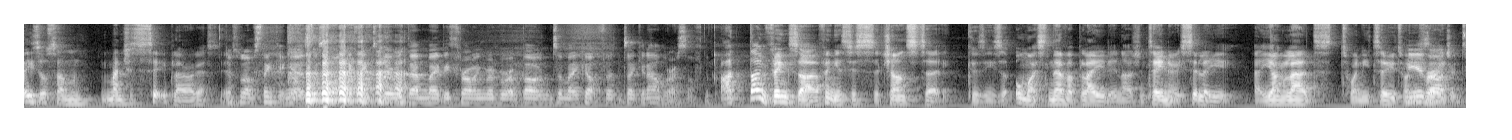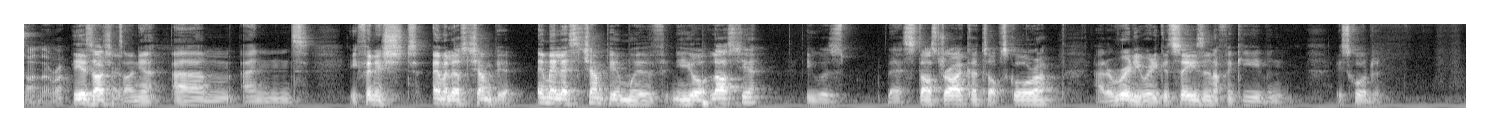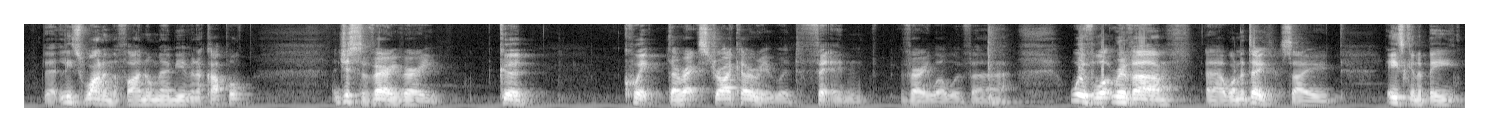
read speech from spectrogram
he's also a Manchester City player, I guess. Yeah. That's what I was thinking. Yeah, is this anything to do with them maybe throwing River a bone to make up for taking Alvarez off them? I don't think so. I think it's just a chance to because he's almost never played in Argentina. He's still a, a young lad, 22, 23. He is Argentine, though, right? He is Argentine, yeah. Um, and he finished MLS champion, MLS champion with New York last year. He was their star striker, top scorer. Had a really, really good season. I think he even he scored at least one in the final, maybe even a couple. And just a very, very good, quick, direct striker who would fit in very well with uh, with what River uh, want to do. So he's going to be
